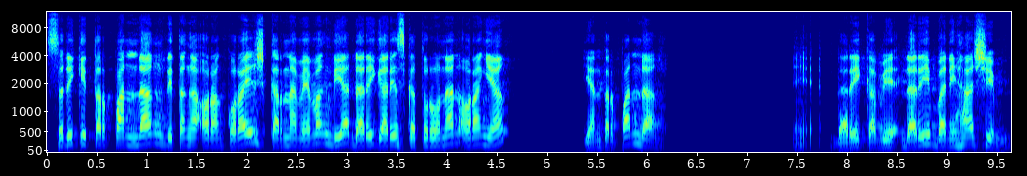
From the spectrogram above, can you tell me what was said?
sedikit terpandang di tengah orang Quraisy karena memang dia dari garis keturunan orang yang yang terpandang iya, dari dari Bani Hashim.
